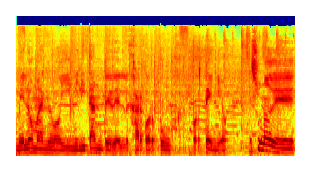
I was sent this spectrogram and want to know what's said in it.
melómano y militante del hardcore punk porteño, es uno de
